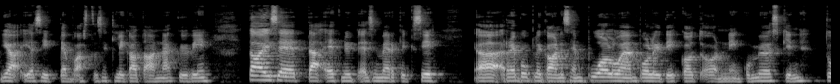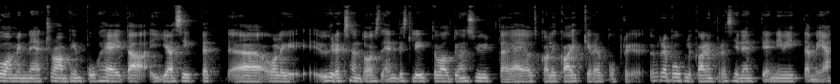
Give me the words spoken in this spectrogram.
ja, ja sitten vasta se klikataan näkyviin. Tai se, että, että nyt esimerkiksi republikaanisen puolueen poliitikot on niin kuin myöskin tuominneet Trumpin puheita ja sitten oli 19 entistä liittovaltion syyttäjää, jotka oli kaikki republi- republikaanin presidenttien nimittämiä,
